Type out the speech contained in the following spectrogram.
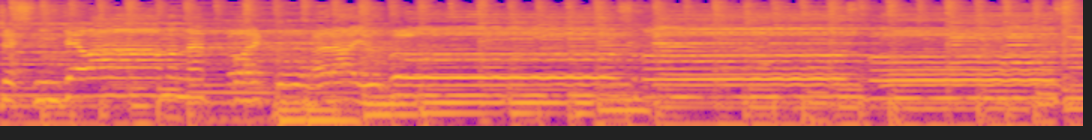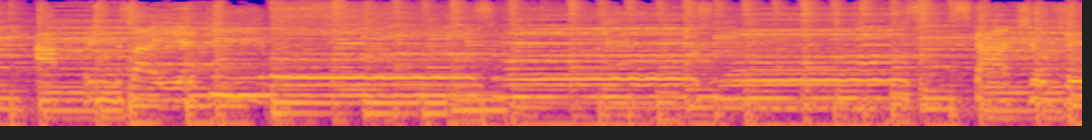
že s ním dělám neplechu, hraju blues, blues, blues a prým zajetí mus, mus, mus, skáču přitom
